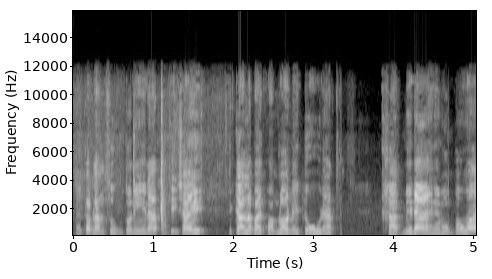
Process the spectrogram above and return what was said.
อ่ากำลังสูงตัวนี้นะครับ ที่ใช้ในการระบายความร้อนในตู้นะครับ ขาดไม่ได้นะครับผมเพราะว่า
